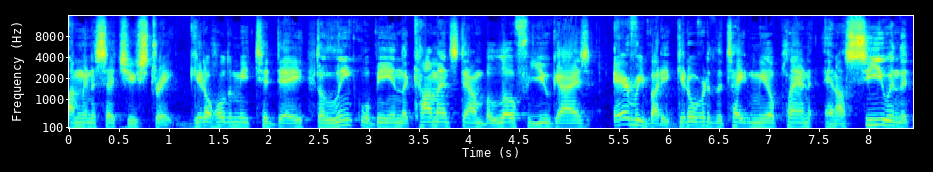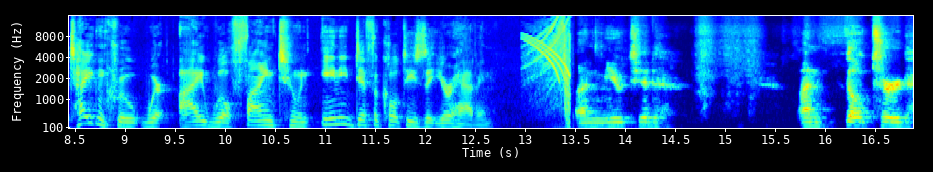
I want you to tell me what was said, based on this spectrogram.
I'm going to set you straight. Get a hold of me today. The link will be in the comments down below for you guys. Everybody, get over to the Titan Meal Plan, and I'll see you in the Titan crew where I will fine tune any difficulties that you're having. Unmuted, unfiltered,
